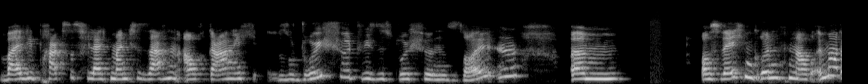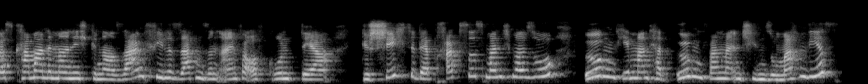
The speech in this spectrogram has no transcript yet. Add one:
weil die Praxis vielleicht manche Sachen auch gar nicht so durchführt, wie sie es durchführen sollten. Ähm, aus welchen Gründen auch immer, das kann man immer nicht genau sagen. Viele Sachen sind einfach aufgrund der Geschichte der Praxis manchmal so. Irgendjemand hat irgendwann mal entschieden, so machen wir es.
